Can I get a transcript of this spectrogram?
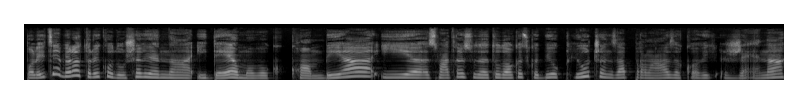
Policija je bila toliko oduševljena idejom ovog kombija i e, smatrali su da je to dokaz koji je bio ključan za pronalazak ovih žena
